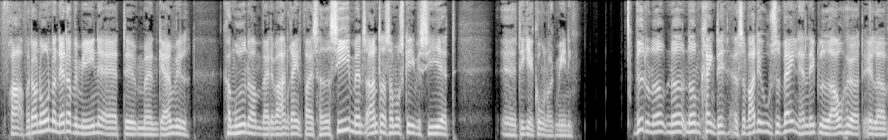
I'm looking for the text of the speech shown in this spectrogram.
fra. For der er nogen, der netop vil mene, at øh, man gerne vil komme udenom, hvad det var, han rent faktisk havde at sige, mens andre så måske vil sige, at øh, det giver god nok mening. Ved du noget, noget, noget omkring det? Altså var det usædvanligt, at han ikke blev afhørt, eller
